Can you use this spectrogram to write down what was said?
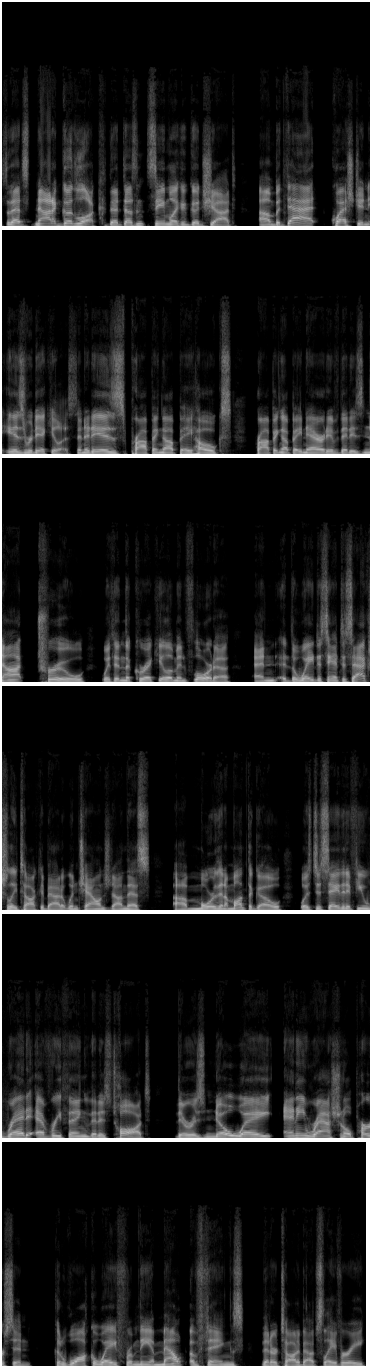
So that's not a good look. That doesn't seem like a good shot. Um, but that question is ridiculous. And it is propping up a hoax, propping up a narrative that is not true within the curriculum in Florida. And the way DeSantis actually talked about it when challenged on this uh, more than a month ago was to say that if you read everything that is taught, there is no way any rational person could walk away from the amount of things that are taught about slavery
